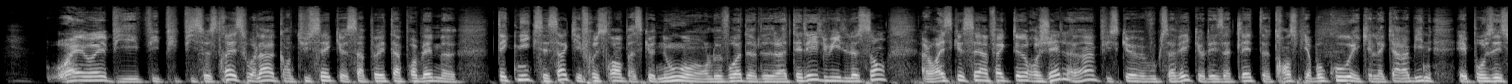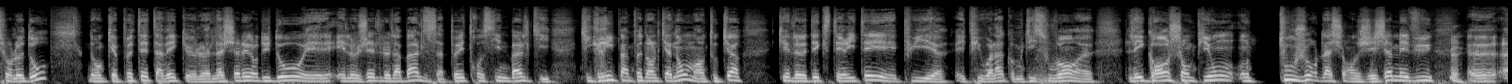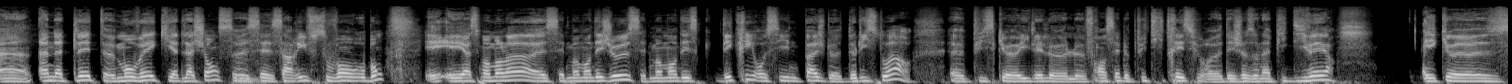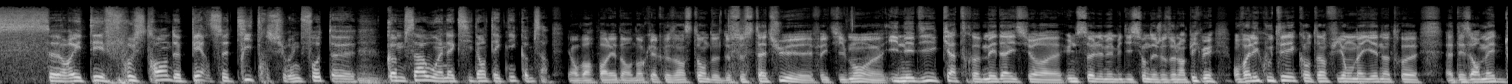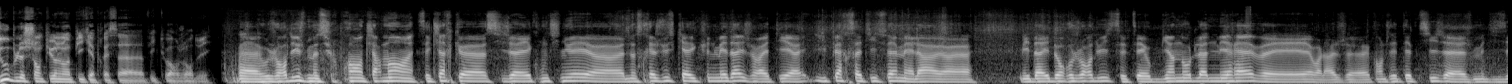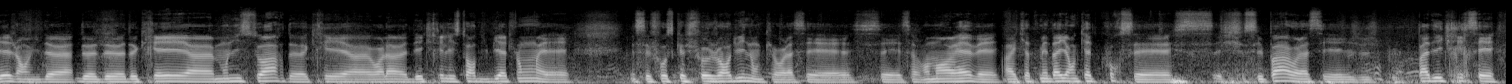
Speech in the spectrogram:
Ouais, ouais, puis, puis, puis, puis, ce stress, voilà, quand tu sais que ça peut être un problème euh, technique, c'est ça qui est frustrant parce que nous, on le voit de, la télé, lui, il le sent. Alors, est-ce que c'est un facteur gel, hein, puisque vous le savez que les athlètes transpirent beaucoup et que la carabine est posée sur le dos, donc peut-être avec euh, la chaleur du dos et, et, le gel de la balle, ça peut être aussi une balle qui, qui grippe un peu dans le canon, mais en tout cas, quelle dextérité. Et puis, euh, et puis voilà, comme je dis souvent, les grands champions ont toujours de la chance. J'ai jamais vu euh, un, un, athlète mauvais qui a de la chance. Mm. Ça arrive souvent au bon. Et, et à ce moment-là, c'est le moment des jeux, c'est le moment d'écrire aussi une page de, de l'histoire, euh, puisqu'il est le, le, Français le plus titré sur euh, des Jeux Olympiques d'hiver et que ça aurait été frustrant de perdre ce titre sur une faute euh, mmh. comme ça ou un accident technique comme ça. Et on va reparler dans, dans quelques instants de, de, ce statut effectivement euh, inédit, quatre médailles sur euh, une seule et même édition des Jeux Olympiques. Mais on va l'écouter, Quentin Fillon-Maillet, notre désormais double champion olympique après sa victoire aujourd'hui. Bah, aujourd'hui, je me surprends clairement. C'est clair que si j'avais continué, ne serait juste qu'avec une médaille, j'aurais été hyper satisfait. Mais là médaille d'or aujourd'hui, c'était bien au-delà de mes rêves. Et voilà, je, quand j'étais petit, je, je, me disais j'ai envie de, de, de, de créer euh, mon histoire, de créer, euh, voilà, d'écrire l'histoire du biathlon. Et, c'est faux ce que je fais aujourd'hui. Donc voilà, c'est, vraiment un rêve. Et avec quatre médailles en quatre courses, c'est, je sais pas, voilà, c'est, je, je peux pas décrire. C'est,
